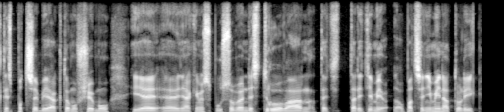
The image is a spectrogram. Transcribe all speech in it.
k té spotřebě a k tomu všemu je nějakým způsobem destruován teď tady těmi opatřeními natolik,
